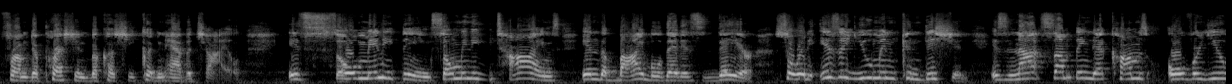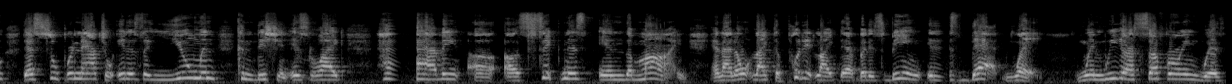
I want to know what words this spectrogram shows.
from depression because she couldn't have a child. It's so many things, so many times in the Bible that is there. So it is a human condition. It's not something that comes over you that's supernatural. It is a human condition. It's like ha- having a, a sickness in the mind. And I don't like to put it like that, but it's being, it's that way when we are suffering with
